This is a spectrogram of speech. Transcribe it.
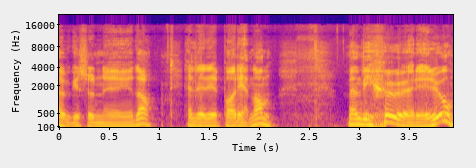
Haugesund i dag, eller på arenaen. Men vi hører jo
